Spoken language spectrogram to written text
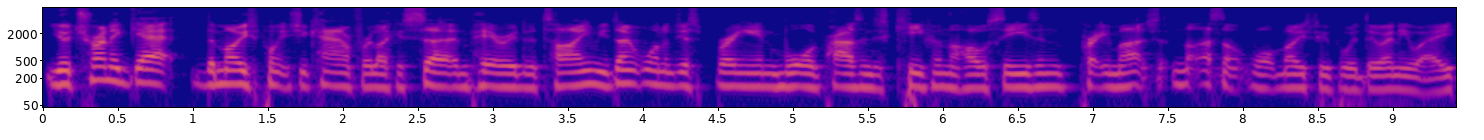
you're trying to get the most points you can for like a certain period of time. You don't want to just bring in Ward-Prowse and just keep him the whole season, pretty much. that's not what most people would do anyway.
